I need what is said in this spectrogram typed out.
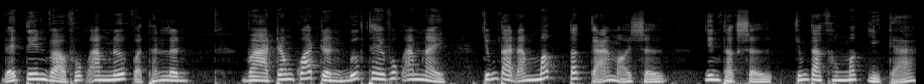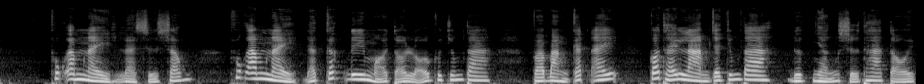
để tin vào phúc âm nước và thánh linh, và trong quá trình bước theo phúc âm này, chúng ta đã mất tất cả mọi sự, nhưng thật sự chúng ta không mất gì cả. Phúc âm này là sự sống. Phúc âm này đã cất đi mọi tội lỗi của chúng ta và bằng cách ấy có thể làm cho chúng ta được nhận sự tha tội.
